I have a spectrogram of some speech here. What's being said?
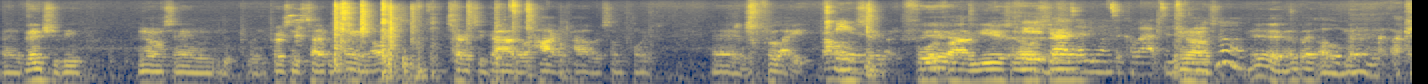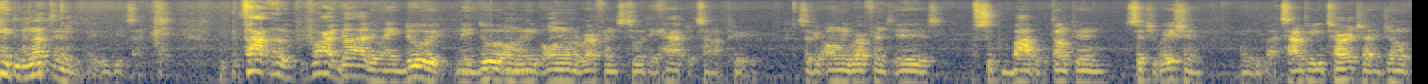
and eventually, you know what I'm saying, when the, when the person gets tired of complaining, they always turn to God or a higher power at some point. And for like, I don't Fear. say like four or five years, you know Fear what I'm drives saying? everyone to collapse and You know, like, no. yeah, they're like, oh man, I can't do nothing. It's like, find, find God, and they do it, they do it only only on a reference to what they have the time period. So if your only reference is a super Bible thumping situation, when by the time you turn to that jump,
